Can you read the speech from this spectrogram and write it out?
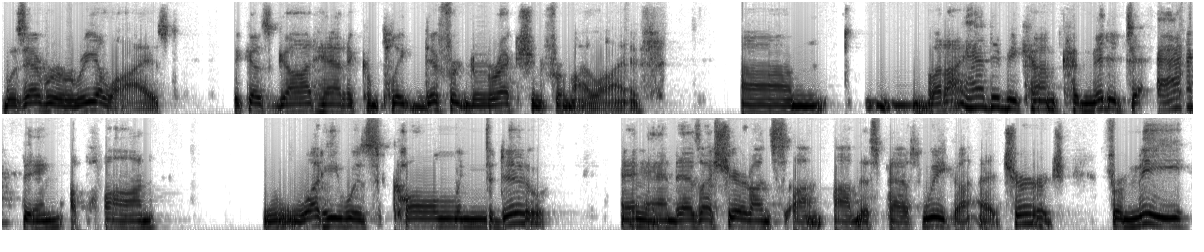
was ever realized because God had a complete different direction for my life. Um, but I had to become committed to acting upon what He was calling to do. And, hmm. and as I shared on, on, on this past week uh, at church, for me,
